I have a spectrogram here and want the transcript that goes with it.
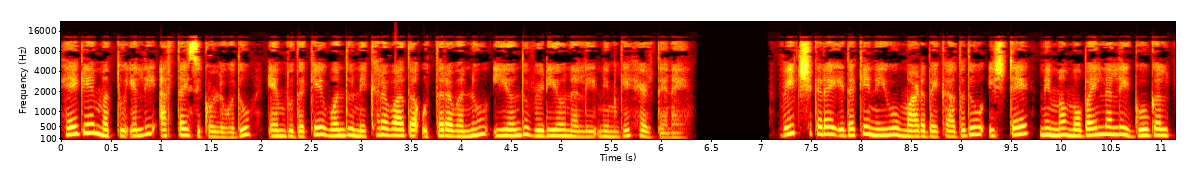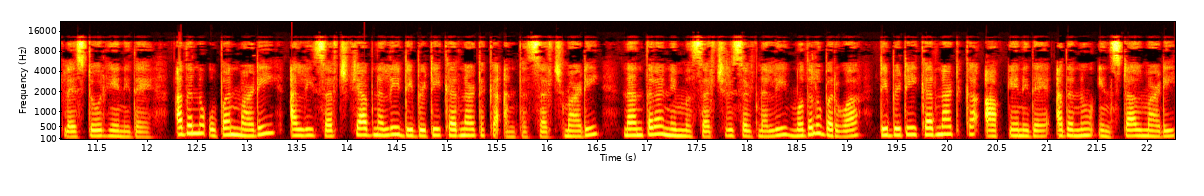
ಹೇಗೆ ಮತ್ತು ಎಲ್ಲಿ ಅರ್ಥೈಸಿಕೊಳ್ಳುವುದು ಎಂಬುದಕ್ಕೆ ಒಂದು ನಿಖರವಾದ ಉತ್ತರವನ್ನು ಈ ಒಂದು ವಿಡಿಯೋನಲ್ಲಿ ನಿಮಗೆ ಹೇಳ್ತೇನೆ. ವೀಕ್ಷಕರೇ, ಇದಕ್ಕೆ ನೀವು ಮಾಡಬೇಕಾದುದು ಇಷ್ಟೇ. ನಿಮ್ಮ ಮೊಬೈಲ್ನಲ್ಲಿ ಗೂಗಲ್ ಪ್ಲೇ ಸ್ಟೋರ್ ಏನಿದೆ, ಅದನ್ನು ಓಪನ್ ಮಾಡಿ, ಅಲ್ಲಿ ಸರ್ಚ್ ಟ್ಯಾಬ್ನಲ್ಲಿ ಡಿಬಿಟಿ ಕರ್ನಾಟಕ ಅಂತ ಸರ್ಚ್ ಮಾಡಿ, ನಂತರ ನಿಮ್ಮ ಸರ್ಚ್ ರಿಸಲ್ಟ್ನಲ್ಲಿ ಮೊದಲು ಬರುವ ಡಿಬಿಟಿ ಕರ್ನಾಟಕ ಆಪ್ ಏನಿದೆ, ಅದನ್ನು ಇನ್ಸ್ಟಾಲ್ ಮಾಡಿ.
